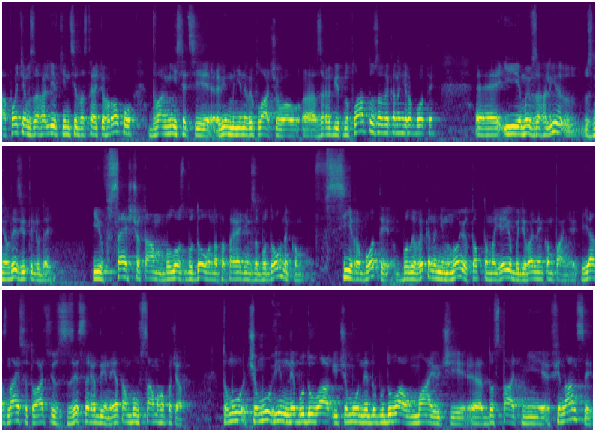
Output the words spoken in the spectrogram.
А потім, взагалі, в кінці 23-го року, два місяці він мені не виплачував е, заробітну плату за виконані роботи. Е, І ми взагалі зняли звідти людей. І все, що там було збудовано попереднім забудовником, всі роботи були виконані мною, тобто моєю будівельною компанією. І я знаю ситуацію з середини. Я там був з самого початку. Тому чому він не будував і чому не добудував, маючи е, достатні фінанси,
